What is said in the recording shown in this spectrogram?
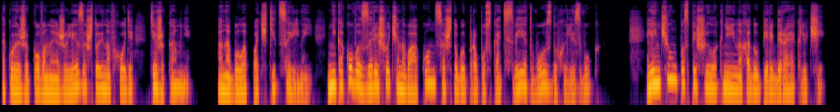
Такое же кованое железо, что и на входе, те же камни, она была почти цельной, никакого зарешоченного оконца, чтобы пропускать свет, воздух или звук. Линчун поспешила к ней на ходу, перебирая ключи.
